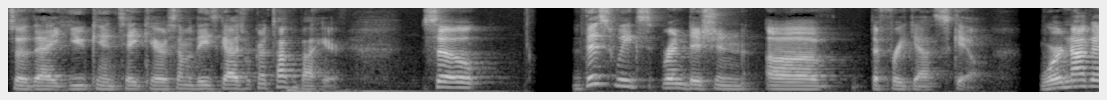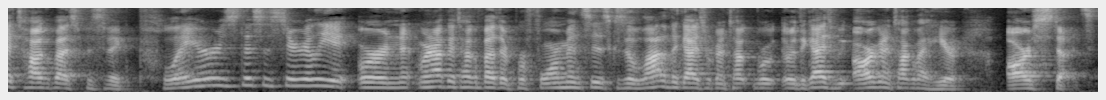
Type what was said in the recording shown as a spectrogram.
so that you can take care of some of these guys we're going to talk about here. So, this week's rendition of the Freakout Scale we're not going to talk about specific players necessarily, or we're not going to talk about their performances because a lot of the guys we're going to talk, or the guys we are going to talk about here, are studs.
